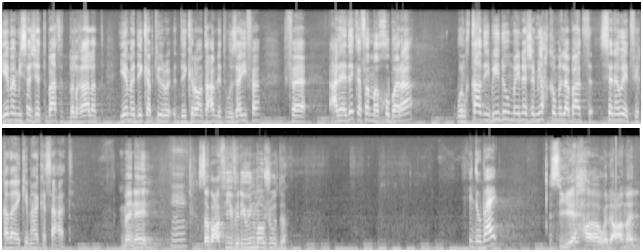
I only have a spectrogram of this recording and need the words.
ياما ميساجات بعثت بالغلط ياما des captures d'écran تعملت مزيفة. فعلى هذاك فما خبراء والقاضي بيدو ما ينجم يحكم إلا بعد سنوات في قضايا كيما هكا ساعات. منال. 7 فيفري وين موجودة؟ في دبي سياحة ولا عمل؟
